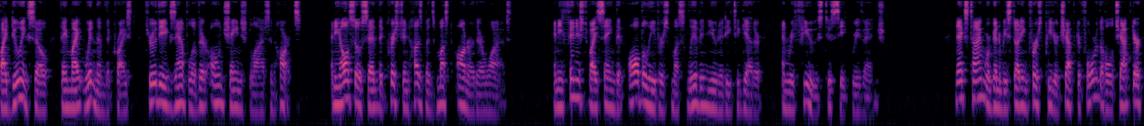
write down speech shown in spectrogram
By doing so, they might win them to Christ through the example of their own changed lives and hearts. And he also said that Christian husbands must honor their wives. And he finished by saying that all believers must live in unity together and refuse to seek revenge. Next time we're going to be studying 1 Peter chapter 4, the whole chapter,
